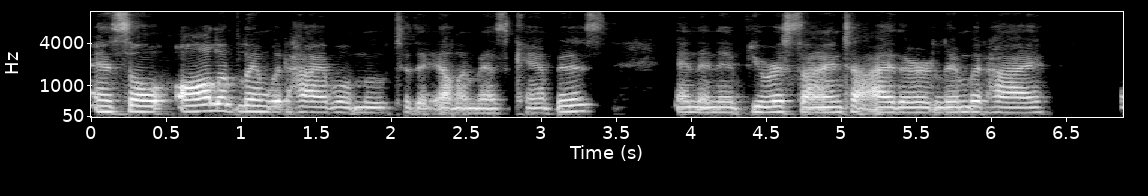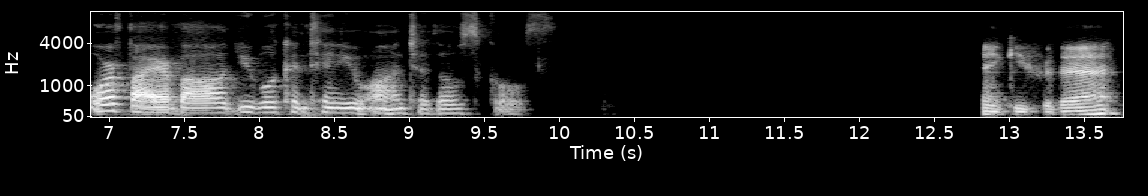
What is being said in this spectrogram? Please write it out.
And so all of Lynwood High will move to the LMS campus. And then if you're assigned to either Lynwood High or Firebaugh, you will continue on to those schools. Thank you for that.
